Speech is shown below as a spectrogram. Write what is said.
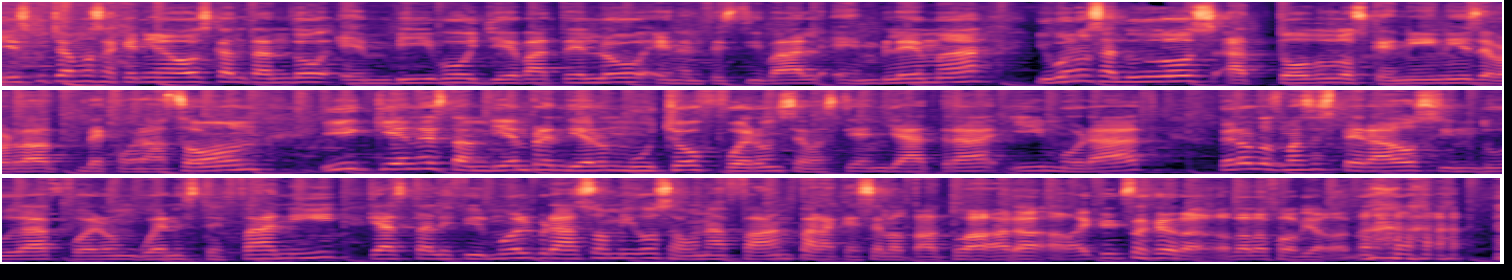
Ahí escuchamos a Kenia Oz cantando en vivo Llévatelo en el festival Emblema. Y buenos saludos a todos los Keninis, de verdad, de corazón. Y quienes también prendieron mucho fueron Sebastián Yatra y Morat. Pero los más esperados sin duda fueron Gwen Stefani, que hasta le firmó el brazo amigos a una fan para que se lo tatuara. Ay, qué exagerada la Fabiana.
